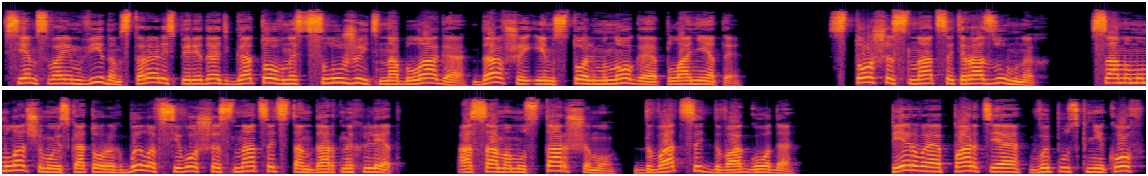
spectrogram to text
всем своим видом старались передать готовность служить на благо, давшей им столь многое планеты. 116 разумных, самому младшему из которых было всего 16 стандартных лет, а самому старшему 22 года. Первая партия выпускников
